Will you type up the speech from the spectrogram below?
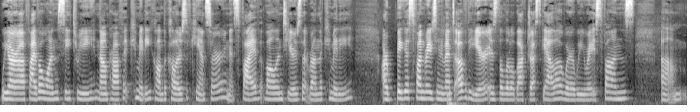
we are a 501c3 nonprofit committee called the Colors of Cancer, and it's five volunteers that run the committee. Our biggest fundraising event of the year is the Little Black Dress Gala, where we raise funds um,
